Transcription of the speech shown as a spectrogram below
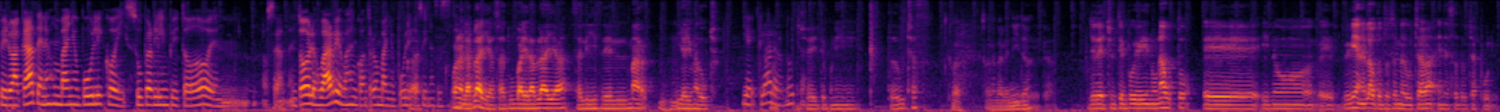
pero acá tenés un baño público y súper limpio y todo. En, o sea, en todos los barrios vas a encontrar un baño público Claro. si necesitas. Bueno, en la playa, o sea, tú vas a la playa, salís del mar y hay una ducha. Y hay- claro, ducha. Entonces ahí te ponís, te duchas. Claro, sacan la arenita. Eh, claro. Yo de hecho un tiempo viví en un auto eh, y no eh, vivía en el auto, entonces me duchaba en esas duchas públicas.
